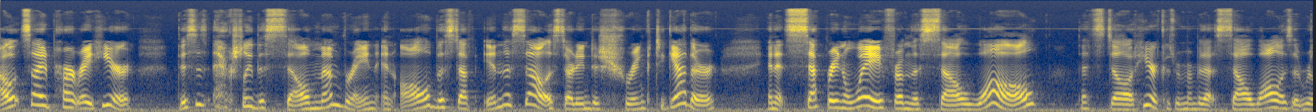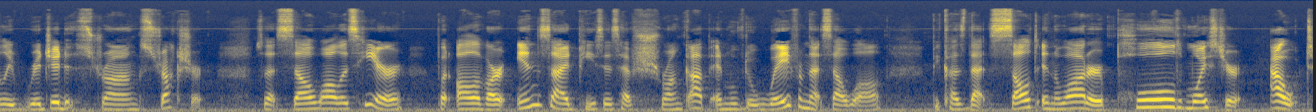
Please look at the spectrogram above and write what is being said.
outside part right here this is actually the cell membrane, and all the stuff in the cell is starting to shrink together, and it's separating away from the cell wall that's still out here. Because remember, that cell wall is a really rigid, strong structure. So that cell wall is here, but all of our inside pieces have shrunk up and moved away from that cell wall because that salt in the water pulled moisture out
